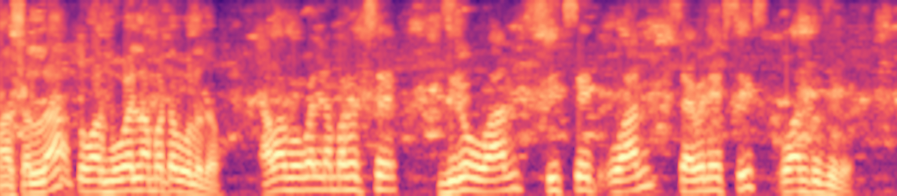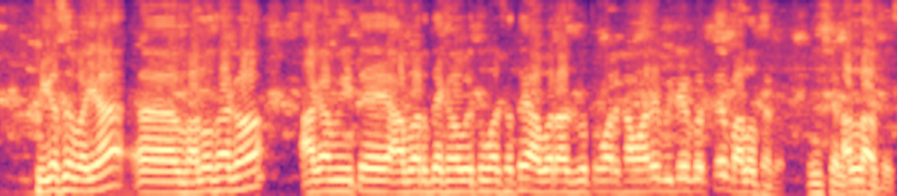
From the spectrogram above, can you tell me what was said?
মাশাল্লাহ তোমার মোবাইল নাম্বারটা বলে দাও। আমার মোবাইল নাম্বার হচ্ছে zero one six eight one seven eight six one two zero. ঠিক আছে ভাইয়া ভালো থাকো। আগামীতে আবার দেখা হবে তোমার সাথে আবার আসব তোমার খামারে ভিডিও করতে। ভালো থাকো। ইনশাল্লাহ। আল্লাহ হাফেজ।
